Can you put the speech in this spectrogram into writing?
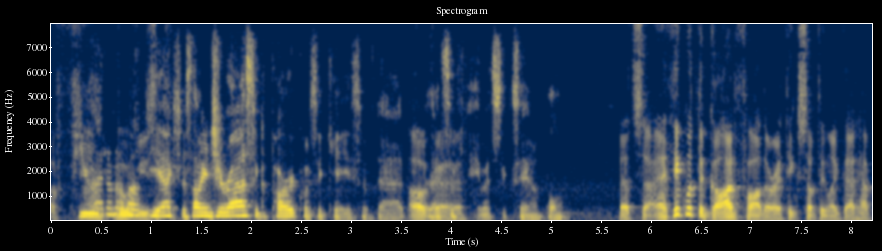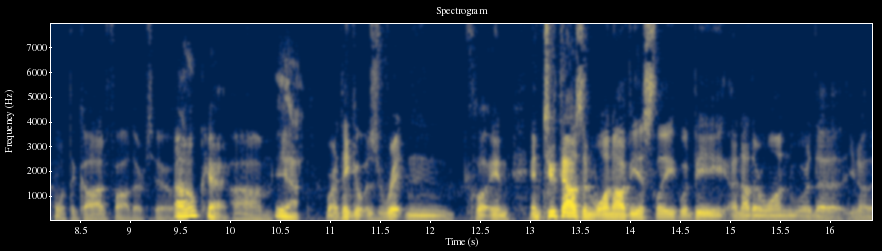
a few I don't know movies. about the Exorcist. I mean, Jurassic Park was a case of that. Okay. That's a famous example. That's uh, I think with The Godfather, I think something like that happened with The Godfather too. Okay. Um, Yeah. where I think it was written in in 2001 obviously would be another one where the you know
